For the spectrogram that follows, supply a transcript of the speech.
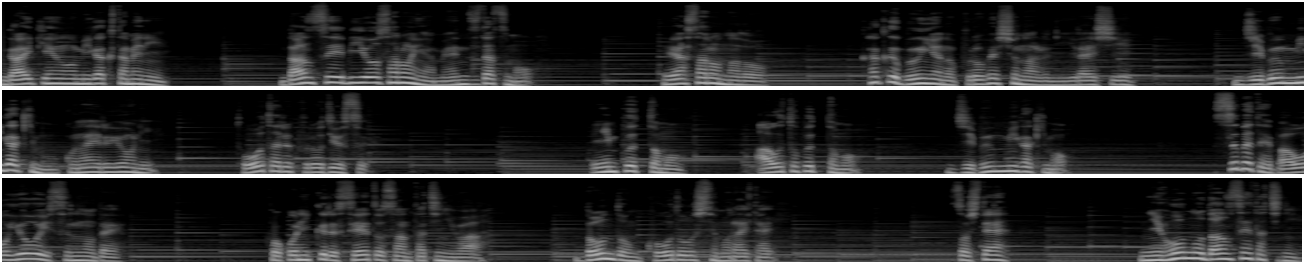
外見を磨くために男性美容サロンやメンズ脱毛、ヘアサロンなど各分野のプロフェッショナルに依頼し自分磨きも行えるようにトータルプロデュース。インプットもアウトプットも自分磨きもすべて場を用意するのでここに来る生徒さんたちにはどんどん行動してもらいたい。そして日本の男性たちに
